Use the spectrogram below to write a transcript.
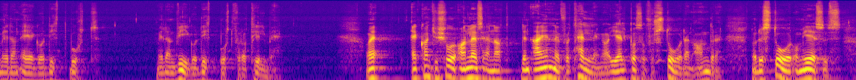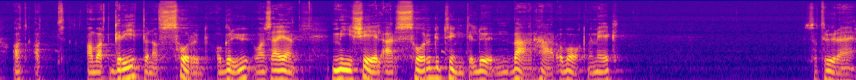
medan jeg går dit bort, medan vi går dit bort for å tilbe. Og jeg, jeg kan ikke se annerledes enn at den ene fortellinga hjelper oss å forstå den andre. Når det står om Jesus at, at han ble gripen av sorg og gru, og han sier Mi sjel er sorgtyngd til døden, vær her og vak med meg. Så tror jeg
